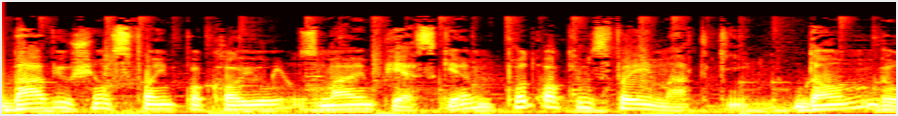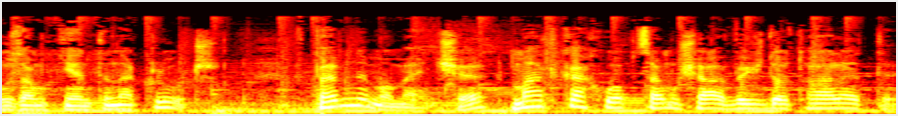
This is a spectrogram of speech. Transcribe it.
bawił się w swoim pokoju z małym pieskiem pod okiem swojej matki. Dom był zamknięty na klucz. W pewnym momencie matka chłopca musiała wyjść do toalety.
